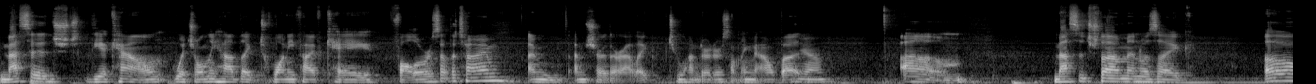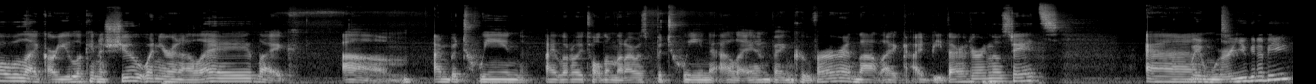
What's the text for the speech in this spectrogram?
messaged the account, which only had like 25k followers at the time. I'm I'm sure they're at like 200 or something now, but Yeah. um, messaged them and was like, "Oh, like, are you looking to shoot when you're in LA? Like, um, I'm between." I literally told them that I was between LA and Vancouver, and that like I'd be there during those dates. And Wait, where are you gonna be?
